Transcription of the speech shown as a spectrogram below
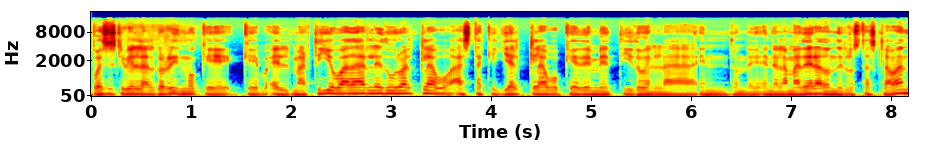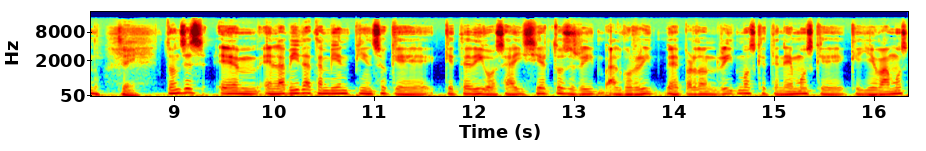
Puedes escribir el algoritmo que, que, el martillo va a darle duro al clavo hasta que ya el clavo quede metido en la, en donde, en la madera donde lo estás clavando. Sí. Entonces, em, en la vida también pienso que, que te digo, o sea, hay ciertos rit eh, perdón, ritmos que tenemos que, que, llevamos.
